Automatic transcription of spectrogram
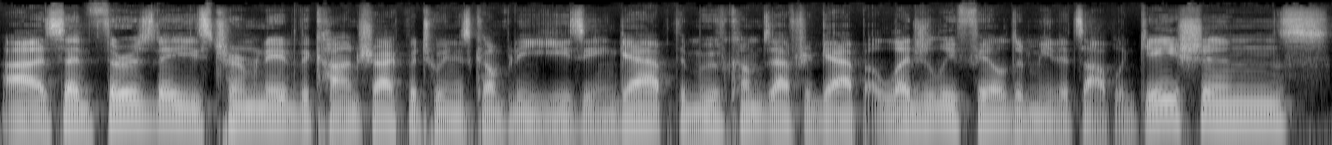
uh, said Thursday he's terminated the contract between his company Yeezy and Gap. The move comes after Gap allegedly failed to meet its obligations.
